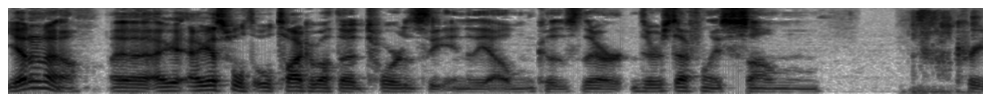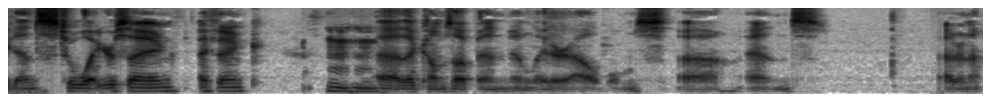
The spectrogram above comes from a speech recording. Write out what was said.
yeah. I don't know. Uh, I, I guess we'll we'll talk about that towards the end of the album because there there's definitely some credence to what you're saying. I think mhm. uh, that comes up in, in later albums, uh, and I don't know.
